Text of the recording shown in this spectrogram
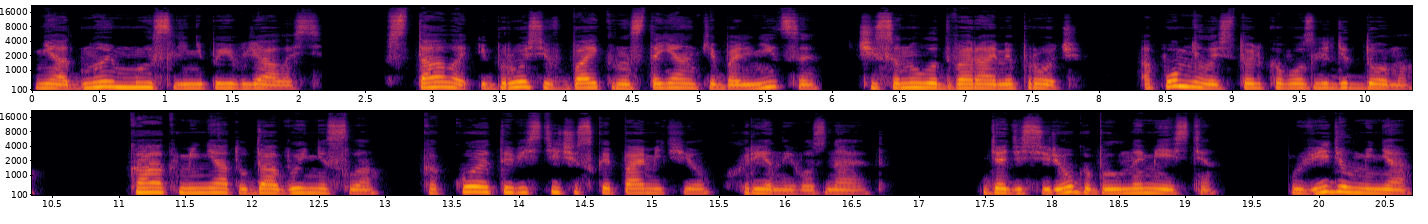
ни одной мысли не появлялось. Встала и, бросив байк на стоянке больницы, чесанула дворами прочь. Опомнилась только возле детдома. Как меня туда вынесло, какой-то вестической памятью, хрен его знает. Дядя Серега был на месте. Увидел меня,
